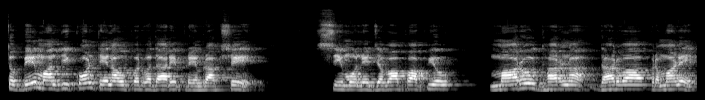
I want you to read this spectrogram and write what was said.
તો બેમાંથી કોણ તેના ઉપર વધારે પ્રેમ રાખશે? સિમોને જવાબ આપ્યો, મારો ધારણા, ધારવા પ્રમાણે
